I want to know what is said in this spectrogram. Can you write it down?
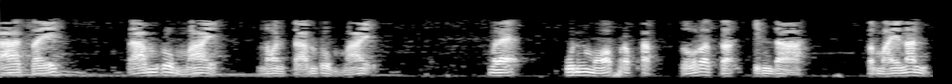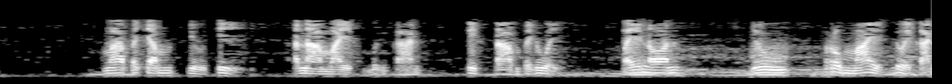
อาศัยตามร่มไม้ นอนตามร่มไม้ และคุณหมอประพักโสรสจินดา สมัยนั้น มาประจำอยู่ที่อนามัยบึงการติดตามไปด้วย ไปนอนอยู่ร่มไม้ด้วยกัน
